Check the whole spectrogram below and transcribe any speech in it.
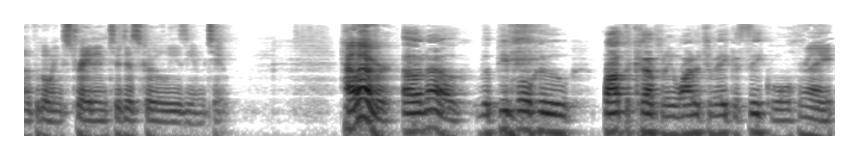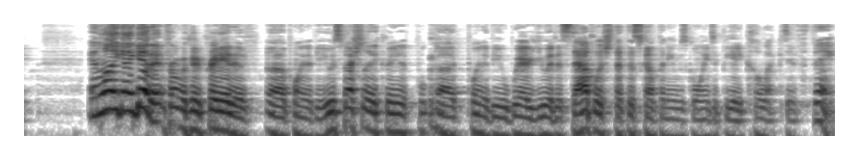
of going straight into Disco Elysium 2. However, Oh no, the people who bought the company wanted to make a sequel. Right. And like I get it from a creative uh, point of view, especially a creative uh, point of view where you had established that this company was going to be a collective thing.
